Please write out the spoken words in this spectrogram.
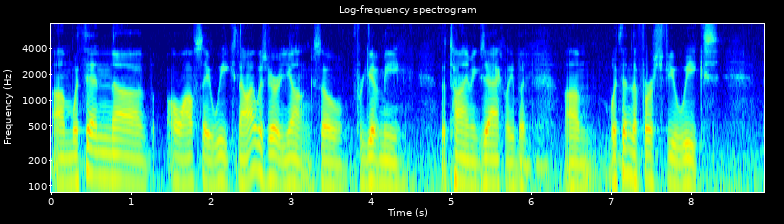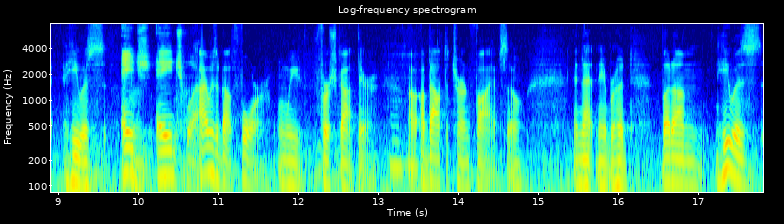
Um, within, uh, oh, I'll say weeks. Now, I was very young, so forgive me the time exactly, but um, within the first few weeks, he was. Age, age what? I was about four when we first got there, a- about to turn five, so in that neighborhood. But um, he was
